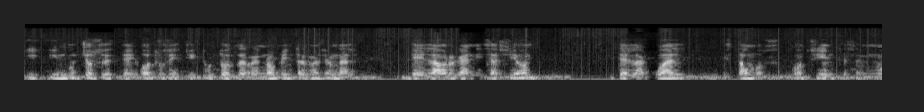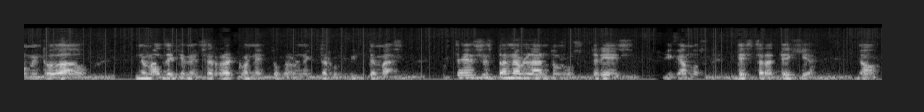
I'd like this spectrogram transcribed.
y, muchos este, otros institutos de renombre internacional de la organización de la cual estamos conscientes en un momento dado. Nomás dejen cerrar con esto para no interrumpirte más. Ustedes están hablando los tres, digamos, de estrategia. No,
